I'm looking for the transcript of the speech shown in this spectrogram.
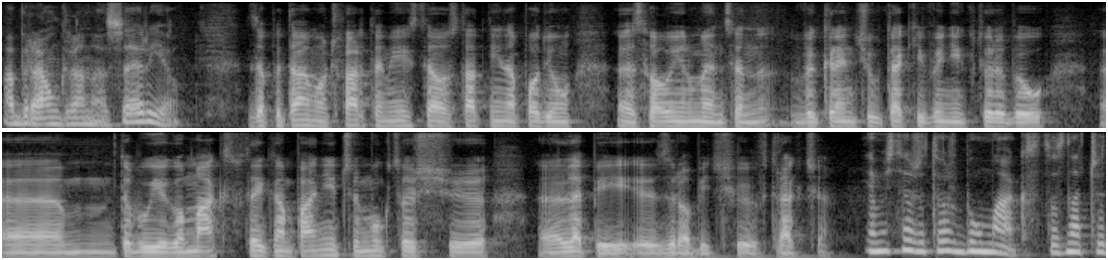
a Brown gra na serio. Zapytałem o czwarte miejsce, ostatni na podium e, Sławomir Mencen wykręcił taki wynik, który był, to był jego maks w tej kampanii, czy mógł coś e, lepiej e, zrobić w trakcie? Ja myślę, że to już był maks. To znaczy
